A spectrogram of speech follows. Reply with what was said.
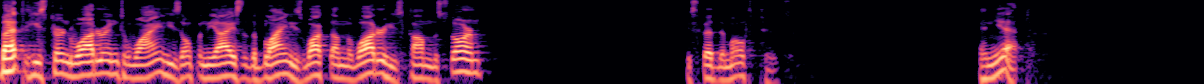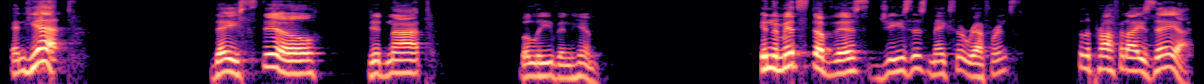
But he's turned water into wine. He's opened the eyes of the blind. He's walked on the water. He's calmed the storm. He's fed the multitudes. And yet, and yet, they still did not believe in him. In the midst of this, Jesus makes a reference to the prophet Isaiah.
